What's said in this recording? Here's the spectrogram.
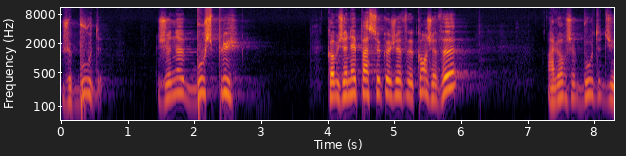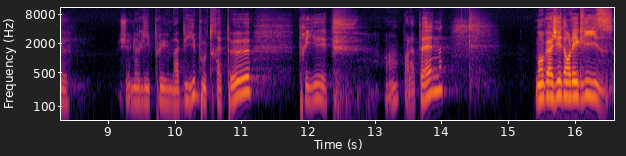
Je boude, je ne bouge plus. Comme je n'ai pas ce que je veux quand je veux, alors je boude Dieu. Je ne lis plus ma Bible ou très peu. Prier, hein, pas la peine. M'engager dans l'Église,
